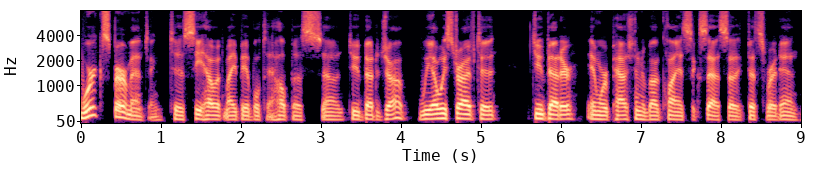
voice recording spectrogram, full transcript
we're experimenting to see how it might be able to help us uh, do a better job. We always strive to do better and we're passionate about client success so it fits right in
